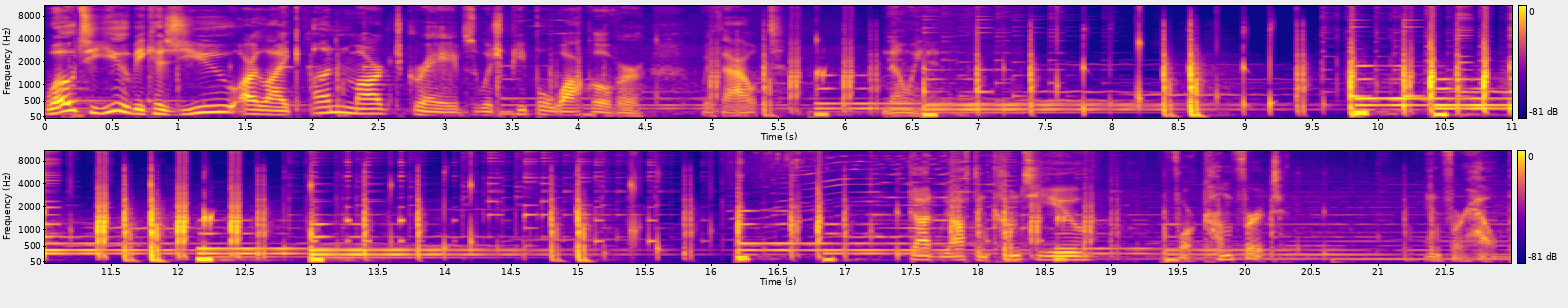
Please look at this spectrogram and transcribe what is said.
Woe to you, because you are like unmarked graves which people walk over without knowing it. We often come to you for comfort and for help.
